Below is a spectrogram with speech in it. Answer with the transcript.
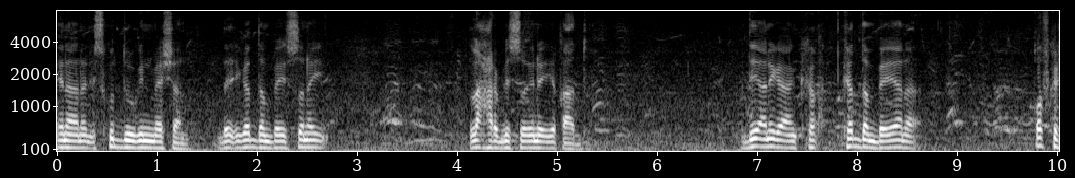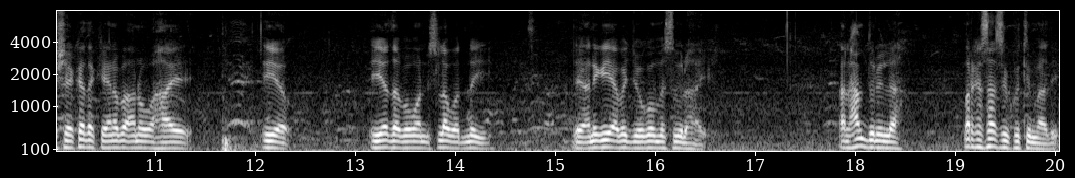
Inaanan isku duugin meeshaan. Hadday iga dambaysanay la xarbiso inay i qaaddo haddii aniga aan ka dambeeyana qofka sheekada keenaba anuu ahaaye iyo iyadaba waan isla wadnay dee aniga yaaba joogo mas'uulahay alxamdulilaah marka saasay ku timaaday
